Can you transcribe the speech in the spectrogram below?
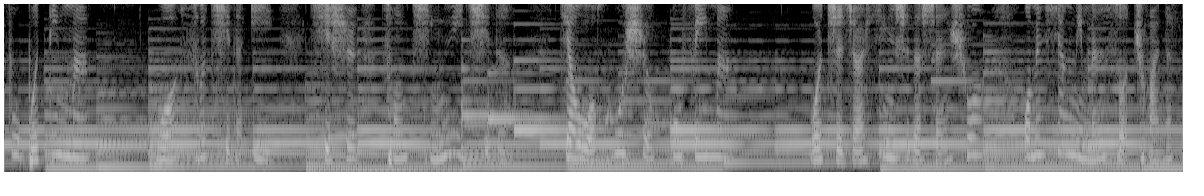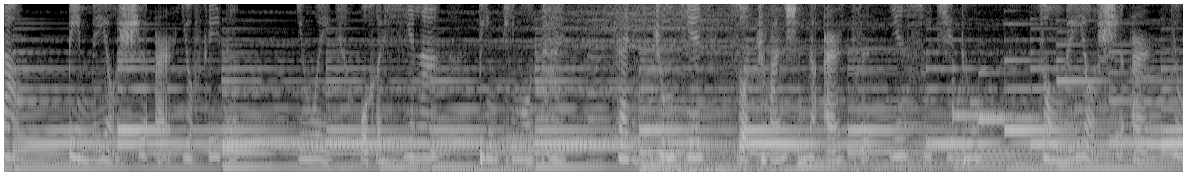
复不定吗？我所起的意，岂是从情欲起的，叫我忽是忽非吗？我指着信士的神说：“我们向你们所传的道，并没有是而又非的，因为我和希拉并提摩太在你们中间所传神的儿子耶稣基督，总没有是而又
